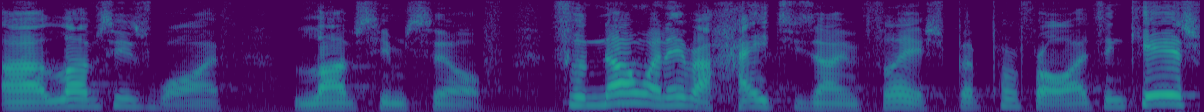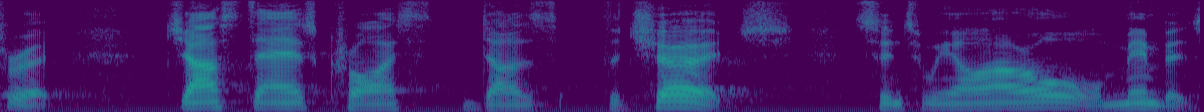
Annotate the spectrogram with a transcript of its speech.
uh, loves his wife loves himself. For no one ever hates his own flesh, but provides and cares for it just as Christ does the church, since we are all members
